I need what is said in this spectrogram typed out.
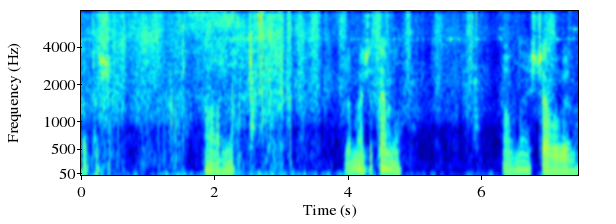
Та ти ж. Гарно. Вже майже темно. А вона ще ловила.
